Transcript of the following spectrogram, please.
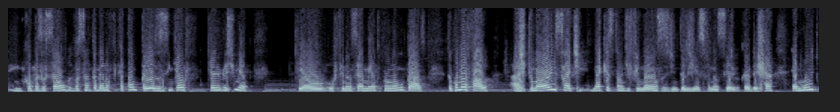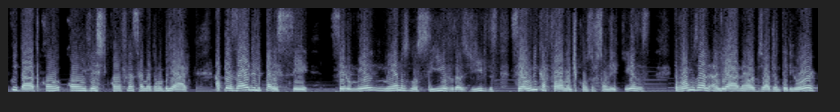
em compensação, você também não fica tão preso assim que é o, que é o investimento, que é o, o financiamento para o longo prazo. Então, como eu falo, acho que o maior insight na questão de finanças, de inteligência financeira que eu quero deixar, é muito cuidado com, com, o, com o financiamento imobiliário. Apesar dele parecer ser o me menos nocivo das dívidas, ser a única forma de construção de riquezas. Então vamos aliar né, ao episódio anterior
